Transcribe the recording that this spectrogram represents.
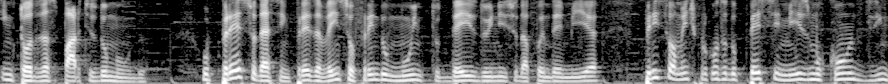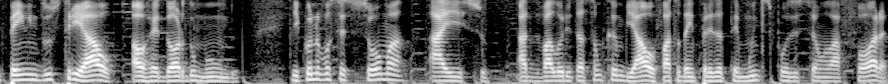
em todas as partes do mundo. O preço dessa empresa vem sofrendo muito desde o início da pandemia, principalmente por conta do pessimismo com o desempenho industrial ao redor do mundo. E quando você soma a isso a desvalorização cambial, o fato da empresa ter muita exposição lá fora,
